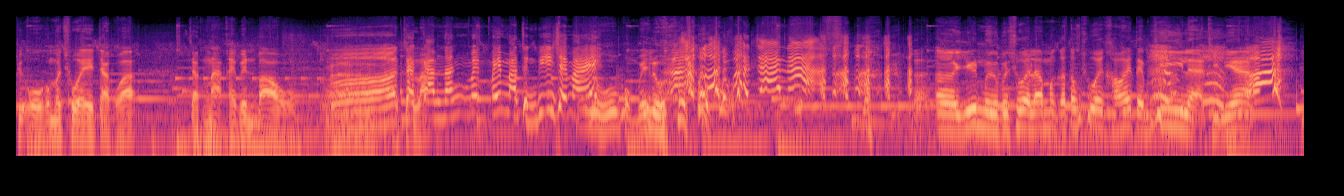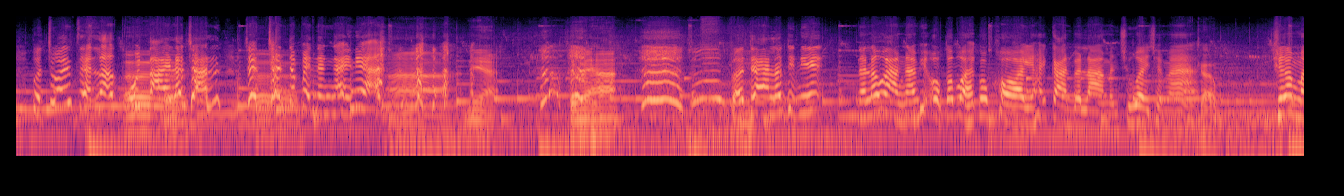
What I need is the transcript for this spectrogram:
พี่โอก็มาช่วยจากว่าจากหนักให้เป็นเบาอ๋อแต่กรรมนั้นไม่ไม่มาถึงพี่ใช่ไหมไม่รู้ผมไม่รู้พระอาจารย์น่ะเออยื่นมือไปช่วยแล้วมันก็ต้องช่วยเขาให้เต็มที่แหละทีเนี้ย พอช่วยเสร็จแล้วอุ้ยเออตายแล้วฉันฉัน เออ ฉันจะเป็นยังไงเนี่ยอ่าเนี่ยใช่ไหมฮะ พระอาจารย์แล้วทีนี้ในระหว่างนั้นพี่โอก็บอกให้เขาคอยให้การเวลามันช่วยใช่ไหมครับ เชื่อไหม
